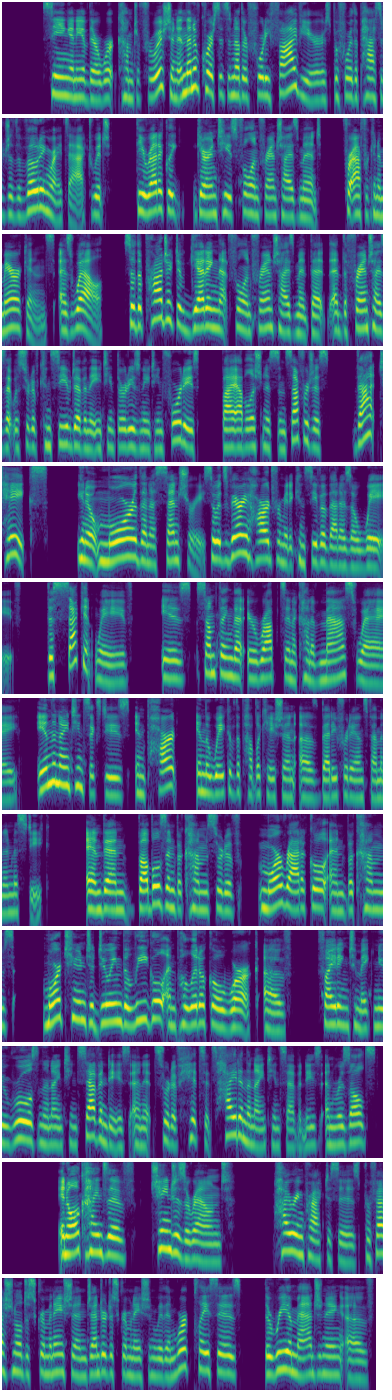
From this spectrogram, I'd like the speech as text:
seeing any of their work come to fruition. And then, of course, it's another 45 years before the passage of the Voting Rights Act, which theoretically guarantees full enfranchisement for African Americans as well. So the project of getting that full enfranchisement, that and the franchise that was sort of conceived of in the 1830s and 1840s by abolitionists and suffragists, that takes, you know, more than a century. So it's very hard for me to conceive of that as a wave. The second wave is something that erupts in a kind of mass way in the 1960s, in part in the wake of the publication of Betty Friedan's Feminine Mystique, and then bubbles and becomes sort of more radical and becomes more tuned to doing the legal and political work of fighting to make new rules in the 1970s. And it sort of hits its height in the 1970s and results in all kinds of changes around hiring practices, professional discrimination, gender discrimination within workplaces, the reimagining of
